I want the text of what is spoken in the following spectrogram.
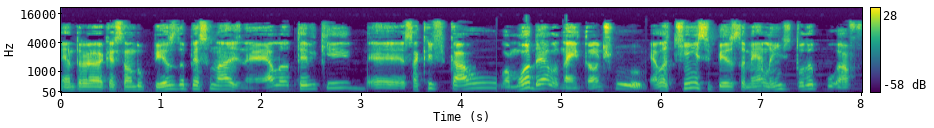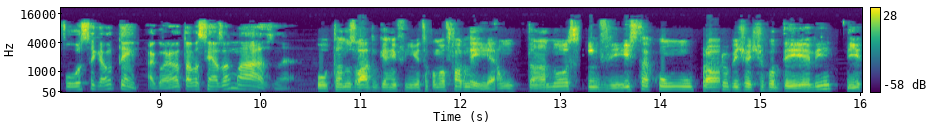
entra a questão do peso da personagem, né? Ela teve que é, sacrificar o amor dela, né? Então, tipo, ela tinha esse peso também, além de toda a força que ela tem. Agora ela tava sem as amarras, né? O Thanos lá do Guerra Infinita, como eu falei, era um Thanos em vista com o próprio objetivo dele e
